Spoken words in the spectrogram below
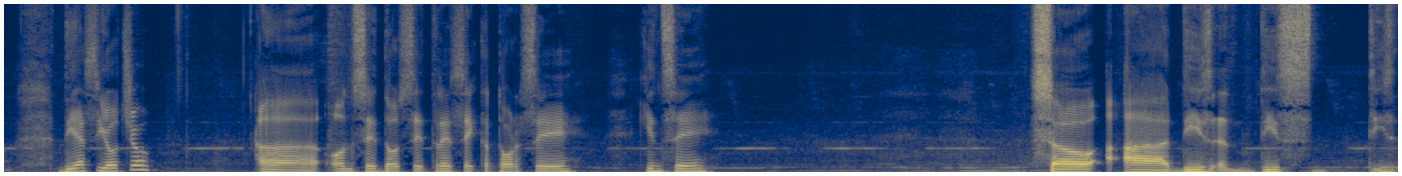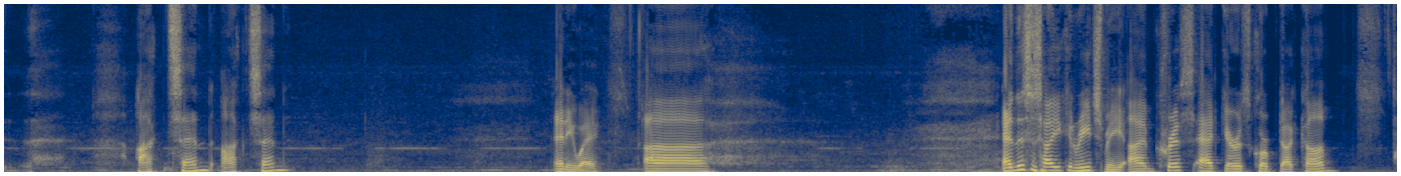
uh, 11, 12, 13, 14, 15. So, uh, these, these, these, 18, 18? Anyway, uh, and this is how you can reach me. I'm Chris at gerriscorp.com.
